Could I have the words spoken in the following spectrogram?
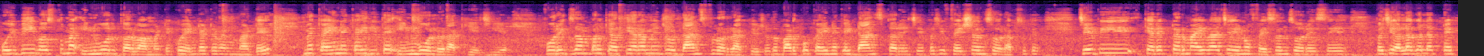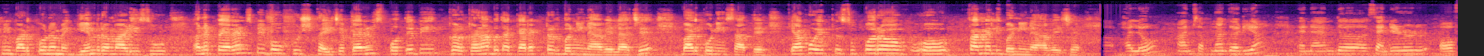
કોઈ બી વસ્તુમાં ઇન્વોલ્વ કરવા માટે, કોઈ એન્ટરટેનમેન્ટ માટે અમે કંઈ ને કઈ રીતે ઇન્વોલ્વ રાખીએ છીએ. ફોર એક્ઝામ્પલ કે અત્યારે અમે જો ડાન્સ ફ્લોર રાખ્યો છે તો બાળકો કંઈ ને કંઈ ડાન્સ કરે છે પછી ફેશન શો રાખશું. કે જે બી કેરેક્ટરમાં આવ્યા છે એનો ફેશન શો રહેશે. પછી અલગ અલગ ટાઈપની બાળકોને અમે ગેમ રમાડીશું. અને પેરેન્ટ્સ બી બહુ ખુશ થાય છે. પેરેન્ટ્સ પોતે બી ઘણા બધા કેરેક્ટર બનીને આવેલા છે બાળકોની સાથે. કે આખું એક સુપર ફેમિલી બનીને આવે છે. Hello, I'm Sapna Gadia and I'm the centre of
